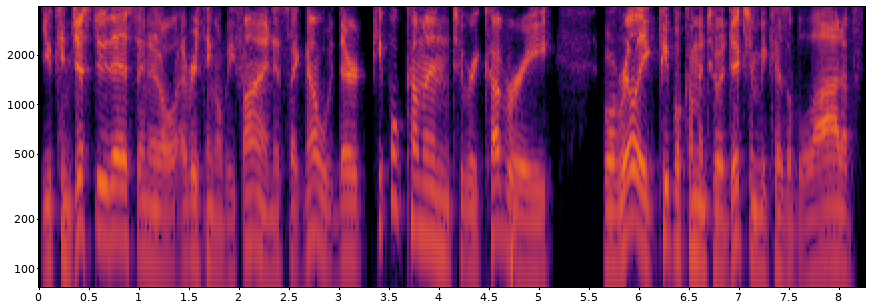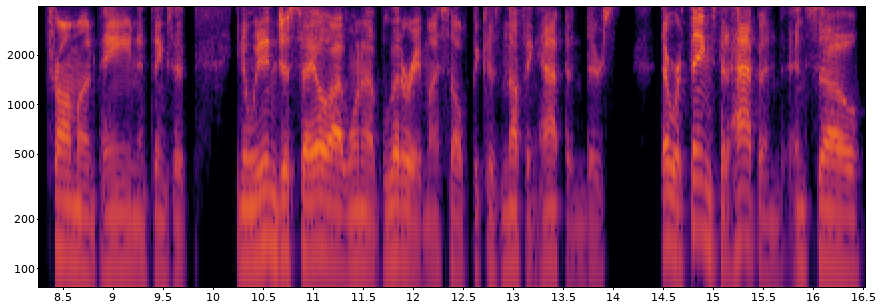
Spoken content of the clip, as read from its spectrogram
you can just do this and it'll everything will be fine. It's like, no, there people come into recovery. Well, really, people come into addiction because of a lot of trauma and pain and things that, you know, we didn't just say, oh, I want to obliterate myself because nothing happened. There's there were things that happened. And so,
